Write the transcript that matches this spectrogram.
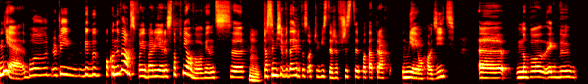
Nie, bo czyli jakby pokonywałam swoje bariery stopniowo, więc e, hmm. czasem mi się wydaje, że to jest oczywiste, że wszyscy po Tatrach umieją chodzić. E, no bo jakby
